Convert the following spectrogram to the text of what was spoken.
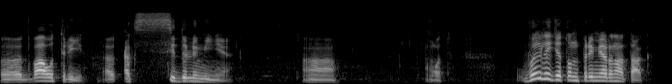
э, 2О3, э, оксид алюминия. А, Вот. Выглядит он примерно так.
